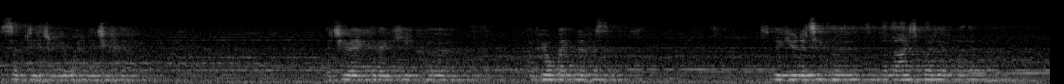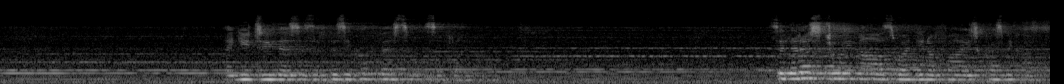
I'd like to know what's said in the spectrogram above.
simply through your energy field. That you anchor the key codes of your magnificence to the unity codes of the light body of Mother Earth. And you do this as a physical vessels of light. So let us join now as one unified cosmic heart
